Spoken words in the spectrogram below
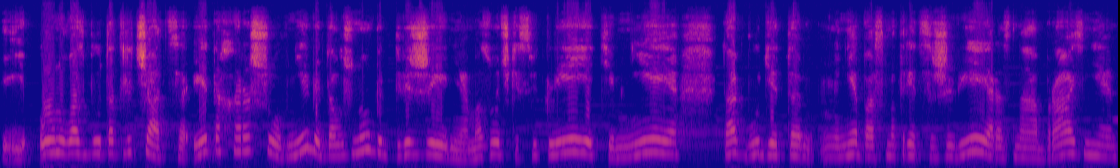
и он у вас будет отличаться. И это хорошо. В небе должно быть движение. Мазочки светлее, темнее. Так будет э, небо смотреться живее, разнообразнее.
